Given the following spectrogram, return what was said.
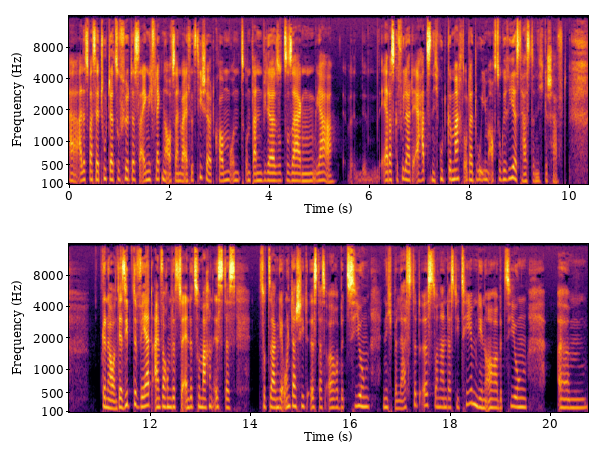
äh, alles, was er tut, dazu führt, dass eigentlich Flecken auf sein weißes T-Shirt kommen und, und dann wieder sozusagen, ja, er das Gefühl hat, er hat es nicht gut gemacht oder du ihm auch suggerierst, hast du nicht geschafft. Genau, und der siebte Wert, einfach um das zu Ende zu machen, ist, dass sozusagen der Unterschied ist, dass eure Beziehung nicht belastet ist, sondern dass die Themen, die in eurer Beziehung ähm,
